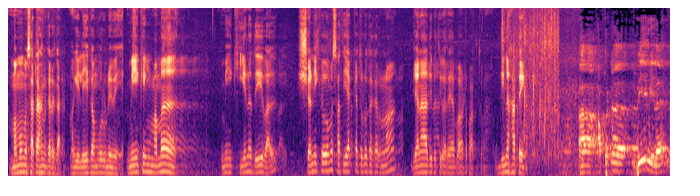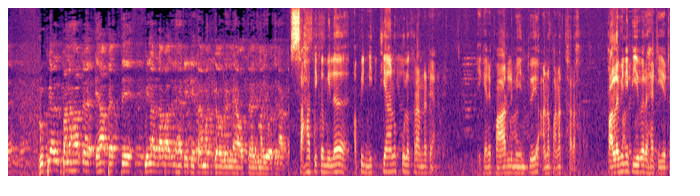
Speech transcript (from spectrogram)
මමම සටහන් කරගන්න. මගේ ලේකම්වරු නෙවෙයි. මේකෙන් මම මේ කියන දේවල් ෂණිකවම සතියක් ඇතුළත කරනවා ජනාධිපතිවරයා බවට පත් වුණා. දින 7න් අපට වේමිල රුපියල් 50ට එහා පැත්තේ මිලක් ලබා දෙන හැටියට තමත් ගෞරවයෙන් මේ අවස්ථාවේදී මම යෝජනා කරනවා. සහතික මිල අපි නිත්‍යානුකූල කරන්නට යනවා. ඒ කියන්නේ පාර්ලිමේන්තුවේ අන 50 හරහා. පළවෙනි පීවර හැටියට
